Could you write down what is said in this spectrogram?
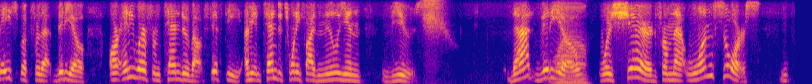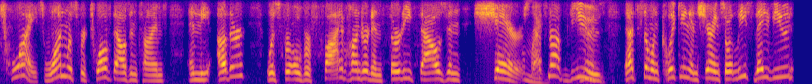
Facebook for that video are anywhere from 10 to about 50. I mean, 10 to 25 million views. That video wow. was shared from that one source twice. One was for 12,000 times, and the other was for over 530,000 shares. Oh That's not views. Goodness. That's someone clicking and sharing. So at least they viewed,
